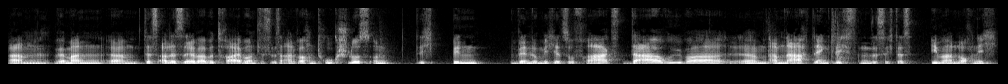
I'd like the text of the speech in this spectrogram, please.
ähm, wenn man ähm, das alles selber betreibe und das ist einfach ein Trugschluss und ich bin wenn du mich jetzt so fragst, darüber ähm, am nachdenklichsten, dass sich das immer noch nicht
